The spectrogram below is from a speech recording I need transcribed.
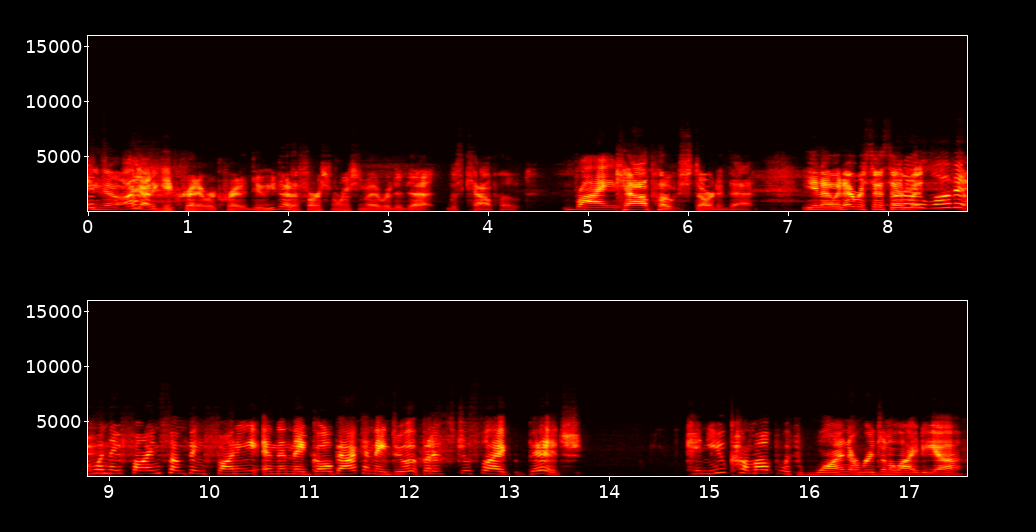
you know, I got to give credit where credit due. You know, the first person that ever did that was Cowpote. right. Cowpote started that. You know, and ever since then, But I love it when they find something funny and then they go back and they do it, but it's just like, bitch, can you come up with one original idea?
